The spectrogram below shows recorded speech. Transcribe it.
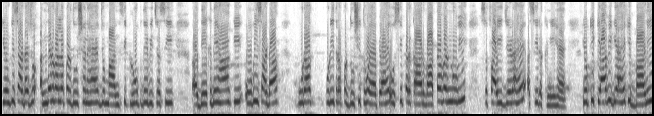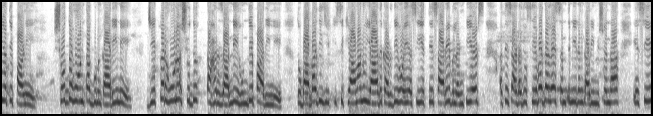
ਕਿਉਂਕਿ ਸਾਡਾ ਜੋ ਅੰਦਰ ਵਾਲਾ ਪ੍ਰਦੂਸ਼ਣ ਹੈ, ਜੋ ਮਾਨਸਿਕ ਰੂਪ ਦੇ ਵਿੱਚ ਅਸੀਂ ਦੇਖਦੇ ਹਾਂ ਕਿ ਉਹ ਵੀ ਸਾਡਾ ਪੂਰਾ, ਪੂਰੀ ਤਰ੍ਹਾਂ ਪ੍ਰਦੂਸ਼ਿਤ ਹੋਇਆ ਪਿਆ ਹੈ। ਉਸੇ ਪ੍ਰਕਾਰ ਵਾਤਾਵਰਣ ਨੂੰ ਵੀ ਸਫ਼ਾਈ ਜਿਹੜਾ ਹੈ, ਅਸੀਂ ਰੱਖਣੀ ਹੈ। ਕਿਉਂਕਿ ਕਿਹਾ ਵੀ ਗਿਆ ਹੈ ਕਿ ਬਾਣੀ ਅਤੇ ਪਾਣੀ ਸ਼ੁੱਧ ਹੋਣ ਤਾਂ ਗੁਣਕਾਰੀ ਨੇ। ਜੇਕਰ ਹੁਣ ਅਸ਼ੁੱਧ ਤਾਂ ਹਰਜ਼ਾਨੇ ਹੁੰਦੇ ਭਾਰੀ ਨੇ। ਤੋਂ ਬਾਬਾ ਦੀ ਜੀ ਕੀ ਸਿੱਖਿਆਵਾਂ ਨੂੰ ਯਾਦ ਕਰਦੇ ਹੋਏ ਅਸੀਂ ਇੱਥੇ ਸਾਰੇ ਵਲੰਟੀਅਰਸ ਅਤੇ ਸਾਡਾ ਜੋ ਸੇਵਾ ਦਲ ਹੈ ਸੰਤ ਨਿਰੰਕਾਰੀ ਮਿਸ਼ਨ ਦਾ ਇਸੇ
